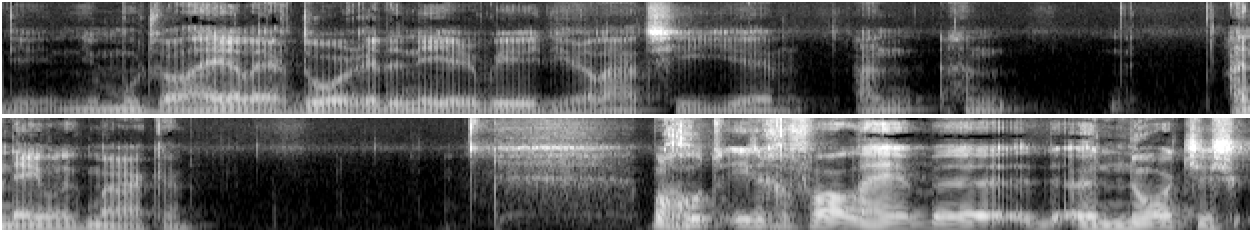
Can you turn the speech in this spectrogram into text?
je, moet wel heel erg doorredeneren wie je die relatie aan, aan, aannemelijk maken. Maar goed, in ieder geval hebben de Noordjes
